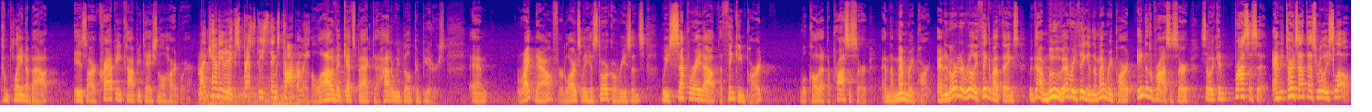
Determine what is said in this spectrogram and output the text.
complain about is our crappy computational hardware. I can't even express these things properly. A lot of it gets back to how do we build computers. And right now, for largely historical reasons, we separate out the thinking part, we'll call that the processor, and the memory part. And in order to really think about things, we've got to move everything in the memory part into the processor so it can process it. And it turns out that's really slow.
